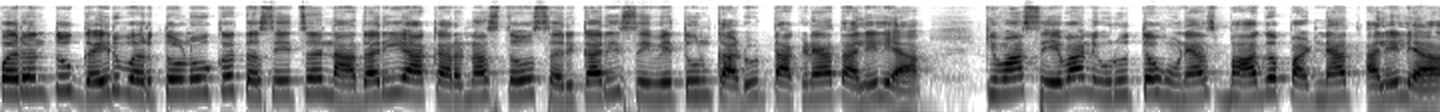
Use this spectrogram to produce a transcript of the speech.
परंतु गैरवर्तणूक तसेच नादारी या कारणास्तव सरकारी सेवेतून काढून टाकण्यात आलेल्या किंवा सेवानिवृत्त होण्यास भाग पाडण्यात आलेल्या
